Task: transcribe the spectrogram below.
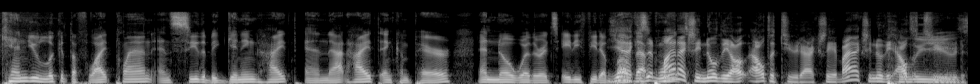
Can you look at the flight plan and see the beginning height and that height and compare and know whether it's 80 feet above yeah, that because it point? might actually know the al- altitude. Actually, it might actually know the altitude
